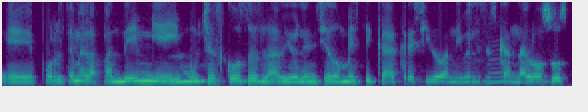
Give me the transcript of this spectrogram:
eh, por el tema de la pandemia y muchas cosas, la violencia doméstica ha crecido a niveles escandalosos,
